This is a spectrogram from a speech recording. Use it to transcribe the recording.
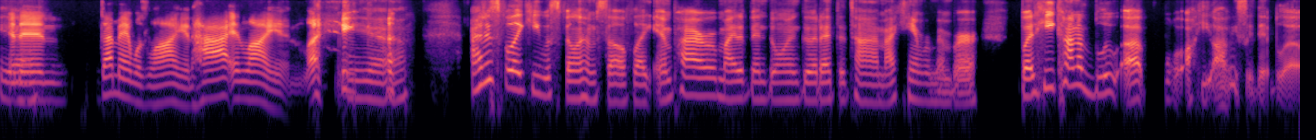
And then that man was lying, high and lying. Like, yeah. I just feel like he was feeling himself. Like Empire might have been doing good at the time. I can't remember, but he kind of blew up. Well, he obviously did blow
